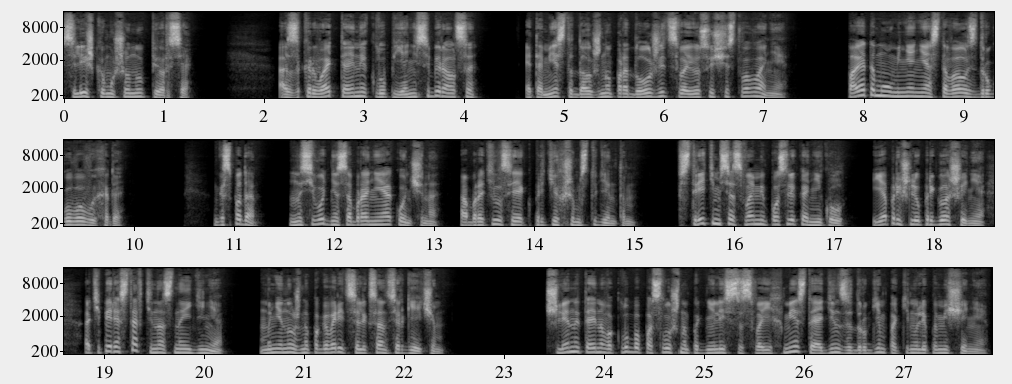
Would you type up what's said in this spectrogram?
Слишком уж он уперся. А закрывать тайный клуб я не собирался. Это место должно продолжить свое существование. Поэтому у меня не оставалось другого выхода. «Господа, на сегодня собрание окончено», — обратился я к притихшим студентам. «Встретимся с вами после каникул. Я пришлю приглашение. А теперь оставьте нас наедине. Мне нужно поговорить с Александром Сергеевичем». Члены тайного клуба послушно поднялись со своих мест и один за другим покинули помещение.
